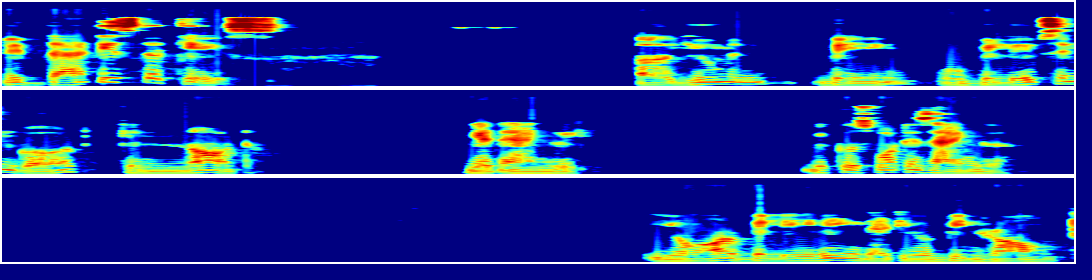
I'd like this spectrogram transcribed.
If that is the case, a human being who believes in God cannot get angry. Because what is anger? You are believing that you have been wronged.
